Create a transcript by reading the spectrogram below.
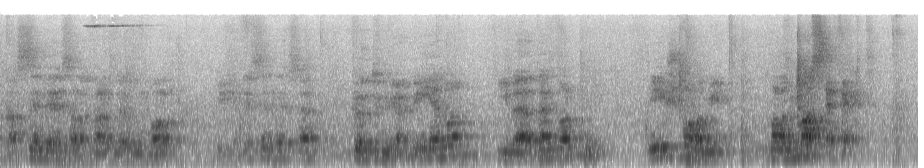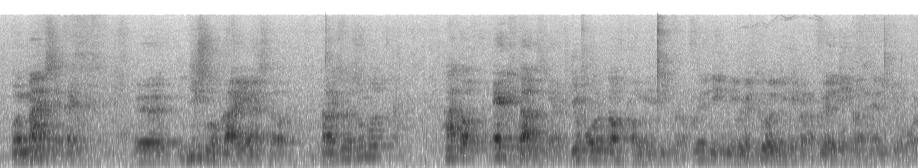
az ascendenszel, a transverzummal és a descendenszel, föltűnően mélyen van, ívelten van, és valami valami mass effect, vagy mass effect ö, diszlokálja ezt a transverzumot, hát a ektáziás gyomornak, ami itt van a folyadéknél, tulajdonképpen a folyadékkal teli gyomor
